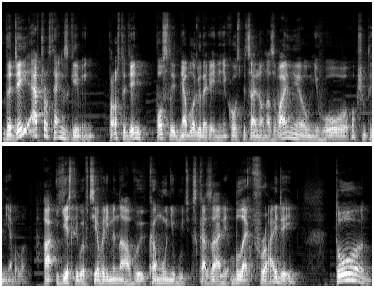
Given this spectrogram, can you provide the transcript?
The Day After Thanksgiving, просто день после Дня Благодарения. Никакого специального названия у него, в общем-то, не было. А если бы в те времена вы кому-нибудь сказали Black Friday, то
